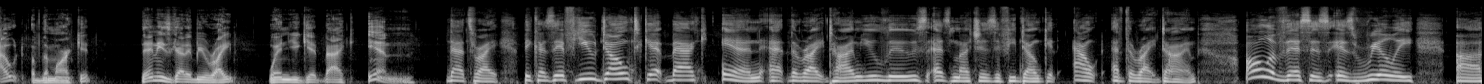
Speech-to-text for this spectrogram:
out of the market, then, he's got to be right when you get back in. That's right. Because if you don't get back in at the right time, you lose as much as if you don't get out at the right time. All of this is is really uh,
